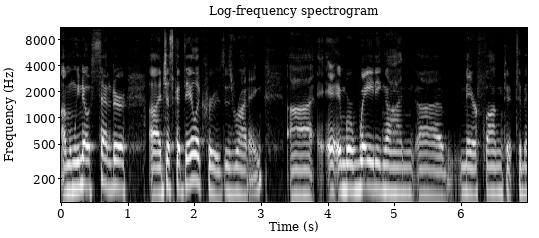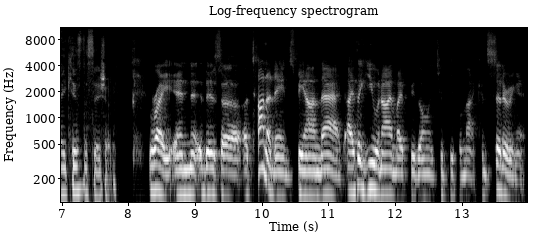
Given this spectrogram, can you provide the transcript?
Um, and we know Senator uh, Jessica De La Cruz is running, uh, and we're waiting on uh, Mayor Fung to, to make his decision. Right. And there's a, a ton of names beyond that. I think you and I might be the only two people not considering it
